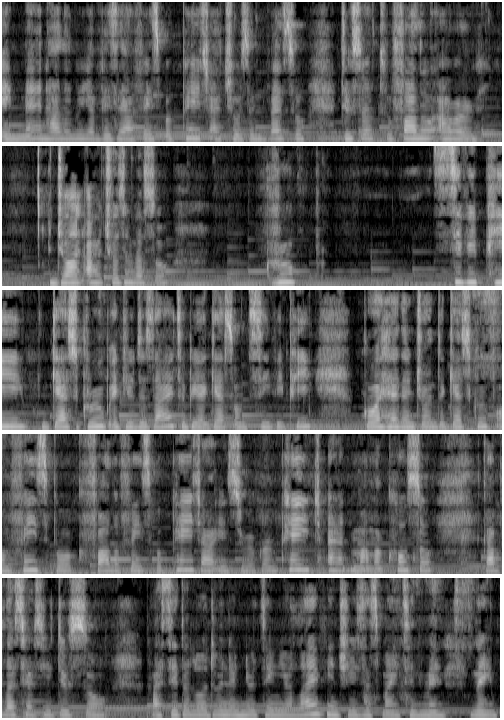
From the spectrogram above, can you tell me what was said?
Amen. Hallelujah. Visit our Facebook page at Chosen Vessel. Do so to follow our John, our Chosen Vessel group CVP guest group. If you desire to be a guest on CVP, go ahead and join the guest group on Facebook. Follow Facebook page, our Instagram page at Mama Kosso. God bless you as you do so. I see the Lord doing a new thing in your life in Jesus' mighty name.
